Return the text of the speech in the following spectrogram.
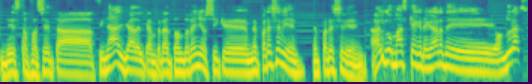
de esta faceta final ya del campeonato hondureño, así que me parece bien, me parece bien. ¿Algo más que agregar de Honduras?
